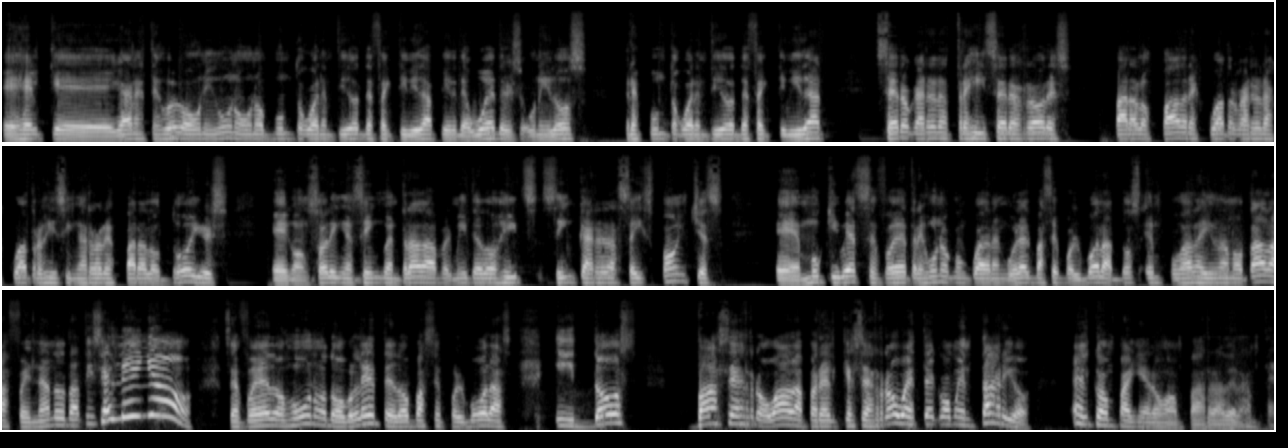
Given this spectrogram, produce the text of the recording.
es el que gana este juego 1 y 1, 1.42 de efectividad, pierde Weathers 1 y 2, 3.42 de efectividad, 0 carreras, 3 y 0 errores para los padres, 4 carreras, 4 y sin errores para los Dodgers. Eh, en cinco entradas permite 2 hits, 5 carreras, 6 ponches. Eh, Mookie Betts se fue de 3-1 con cuadrangular, base por bola, dos empujadas y una anotada. Fernando Tatis, el niño, se fue de 2-1, doblete, dos bases por bolas y dos bases robadas. Para el que se roba este comentario, el compañero Juan Parra, adelante.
